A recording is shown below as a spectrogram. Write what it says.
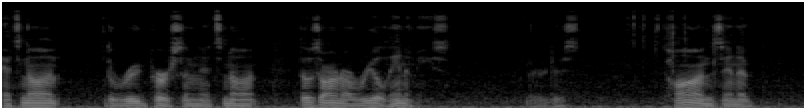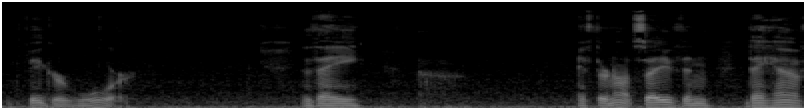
It's not the rude person. It's not, those aren't our real enemies. They're just pawns in a bigger war. They if they're not saved, then they have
